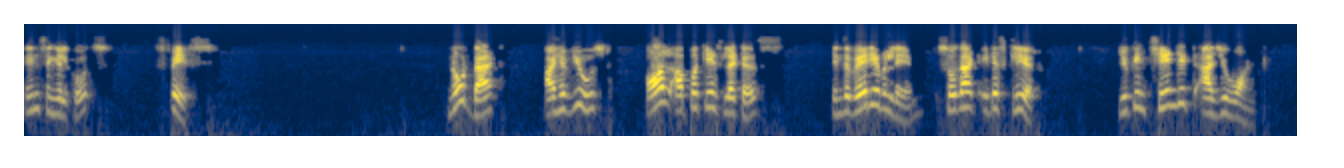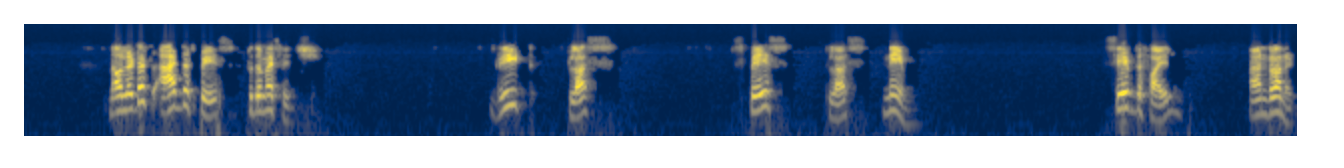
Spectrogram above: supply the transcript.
in single quotes space. Note that I have used all uppercase letters in the variable name so that it is clear. You can change it as you want. Now let us add the space to the message. Greet plus space plus name. Save the file and run it.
